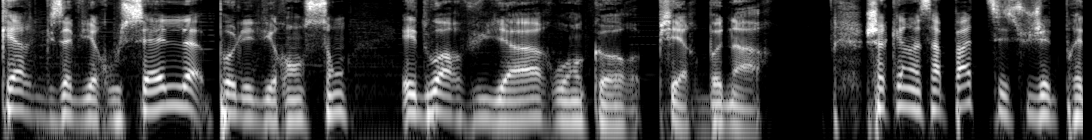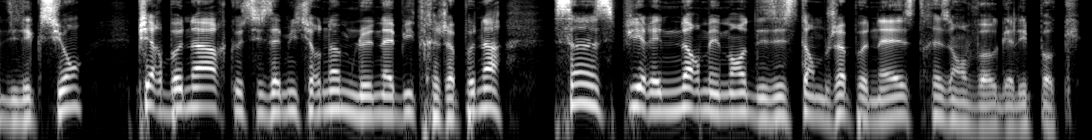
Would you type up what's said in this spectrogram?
Kerr Xavier Roussel, Paul-Élie Rançon, Édouard Vuillard ou encore Pierre Bonnard. Chacun a sa patte, ses sujets de prédilection. Pierre Bonnard, que ses amis surnomment le Nabi très japonais, s'inspire énormément des estampes japonaises très en vogue à l'époque.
